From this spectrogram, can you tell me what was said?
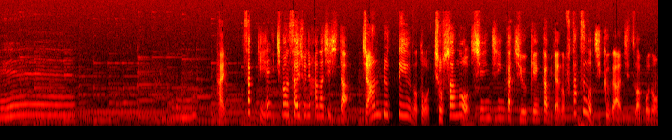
えはい。さっき一番最初に話したジャンルっていうのと著者の新人か中堅かみたいな2つの軸が実はこの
